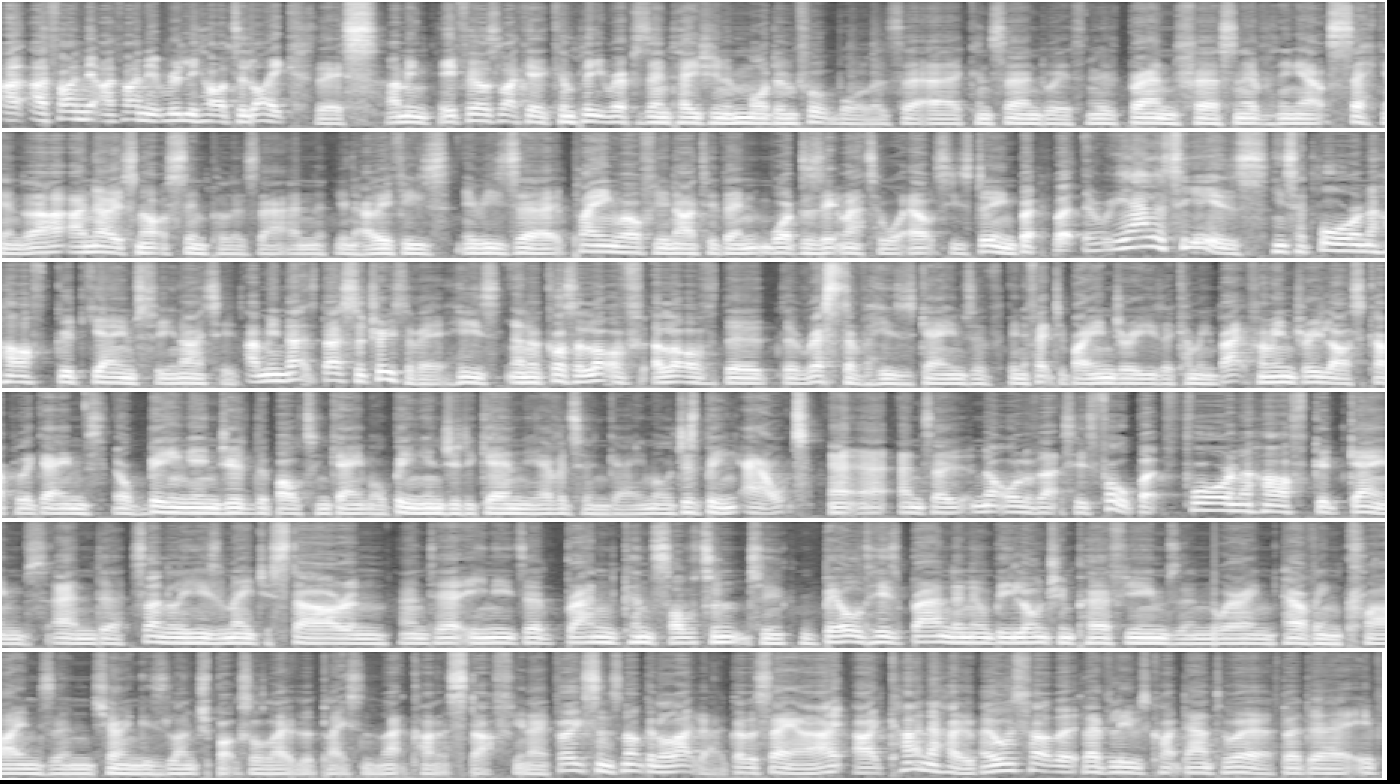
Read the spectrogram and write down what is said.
I, I find it I find it really hard to like this. I mean, it feels like a complete representation of modern footballers that are concerned with, with brand first and everything else second. And I, I, know it's not as simple as that. And you know, if he's if he's uh, playing well for United, then what does it matter what else he's doing? But but the reality is, he's had four and a half good games for United. I mean, that's that's the truth of it. He's and of course a lot of a lot of the the rest of his games have been affected by injury. Either coming back from injury last couple of games, or being injured the Bolton game, or being injured again the Everton game, or just being out. And so not all of that's his fault, but four and a half good games, and uh, suddenly he's a major star, and and uh, he needs a brand consultant to build his brand, and he'll be launching perfumes and wearing Calvin Kleins and showing his lunchbox all over the place and that kind of stuff. You know, Ferguson's not going to like that. I've got to say, and I I kind of hope. I always felt that Cleverley was quite down to earth, but uh, if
